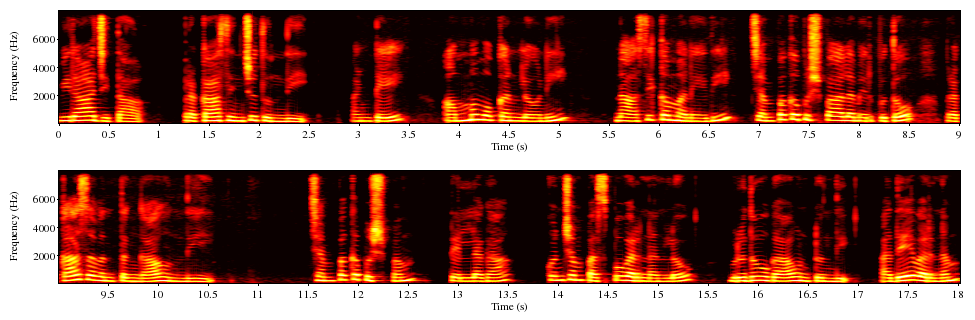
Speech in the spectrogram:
విరాజిత ప్రకాశించుతుంది. అంటే అమ్మ ముఖంలోని నాసికం అనేది చెంపక పుష్పాల మెరుపుతో ప్రకాశవంతంగా ఉంది. చెంపక పుష్పం తెల్లగా కొంచెం పసుపు వర్ణంలో మృదువుగా ఉంటుంది. అదే వర్ణం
